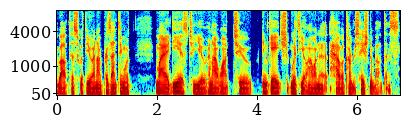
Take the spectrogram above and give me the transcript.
about this with you and i'm presenting with my ideas to you and i want to engage with you i want to have a conversation about this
